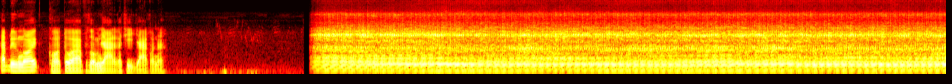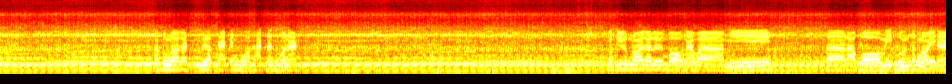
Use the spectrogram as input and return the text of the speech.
ครับเดี๋ยวลุงน้อยขอตัวผสมยาแล้วก็ฉีดยาก่อนนะ ลุงน้อยก็เลือกใช้เป็นหัวพัดนะทุกคนนะ เมื่อกี้ลุงน้อยก็ลืมบอกนะว่ามีถ้าเราพอมีทุนสักหน่อยนะ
